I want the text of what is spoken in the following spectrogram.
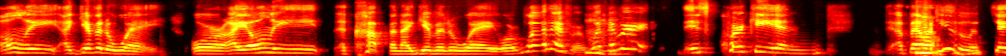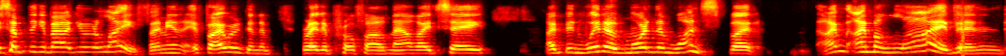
only I give it away, or I only eat a cup and I give it away, or whatever, mm-hmm. whatever is quirky and about you and say something about your life. I mean, if I were going to write a profile now, I'd say I've been widowed more than once, but I'm I'm alive and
